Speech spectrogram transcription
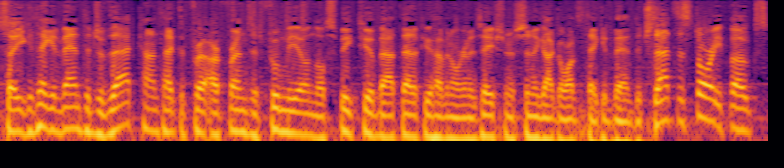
So you can take advantage of that. Contact our friends at Fumio, and they'll speak to you about that if you have an organization or synagogue that wants to take advantage. So that's the story, folks.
